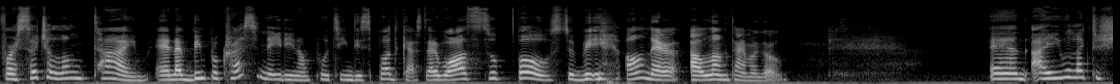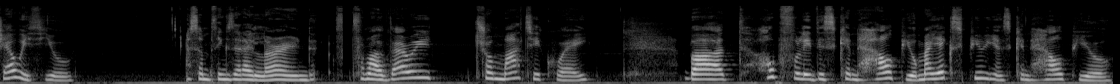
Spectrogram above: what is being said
for such a long time and I've been procrastinating on putting this podcast that was supposed to be on there a long time ago. And I would like to share with you some things that I learned from a very traumatic way. But hopefully, this can help you. My experience can help you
